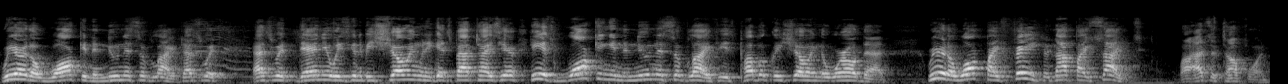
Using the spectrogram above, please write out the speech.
We are to walk in the newness of life. That's what that's what Daniel is going to be showing when he gets baptized here. He is walking in the newness of life. He is publicly showing the world that. We are to walk by faith and not by sight. Wow, that's a tough one.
